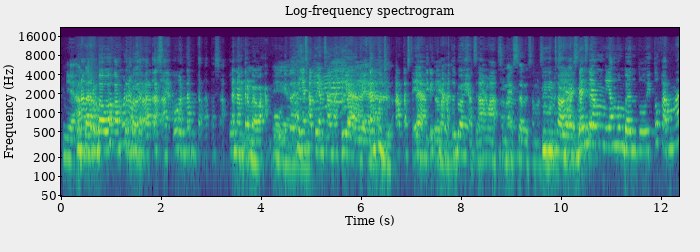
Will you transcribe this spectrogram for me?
Ya, enam apa- terbawah kamu enam Terbawah teratas atasnya aku enam teratas aku enam terbawah aku Iya. gitu hanya satu yang sama kita Iya, iya. kan tujuh atas ya Iya, jadi cuma satu doang yang Satunya sama semester. Hmm, semester. sama. Iya, Sama dan semester. yang yang membantu itu karena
